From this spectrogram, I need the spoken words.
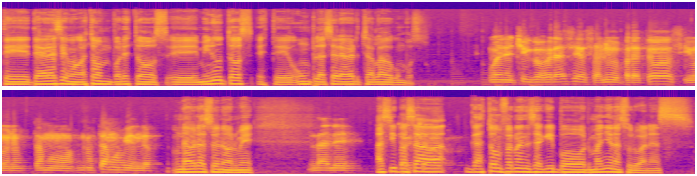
te, agradecemos Gastón por estos eh, minutos, este, un placer haber charlado con vos. Bueno chicos, gracias, saludos para todos y bueno, estamos, nos estamos viendo. Un abrazo enorme. Dale. Así pasaba Gastón Fernández aquí por Mañanas Urbanas.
